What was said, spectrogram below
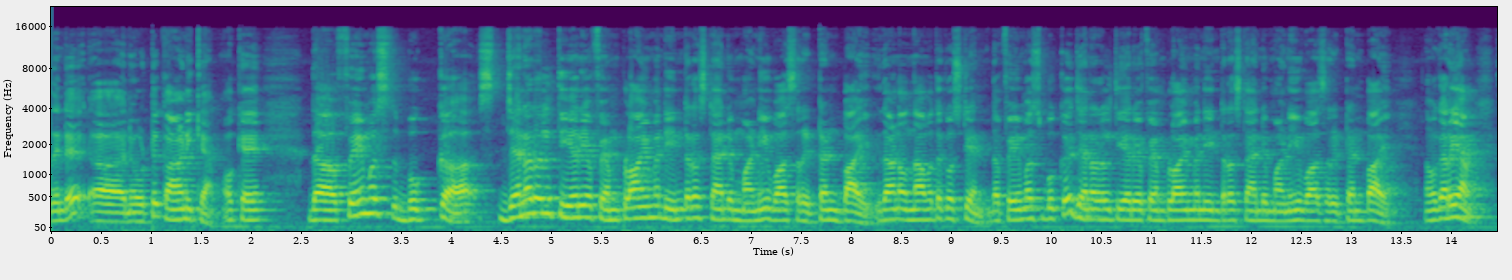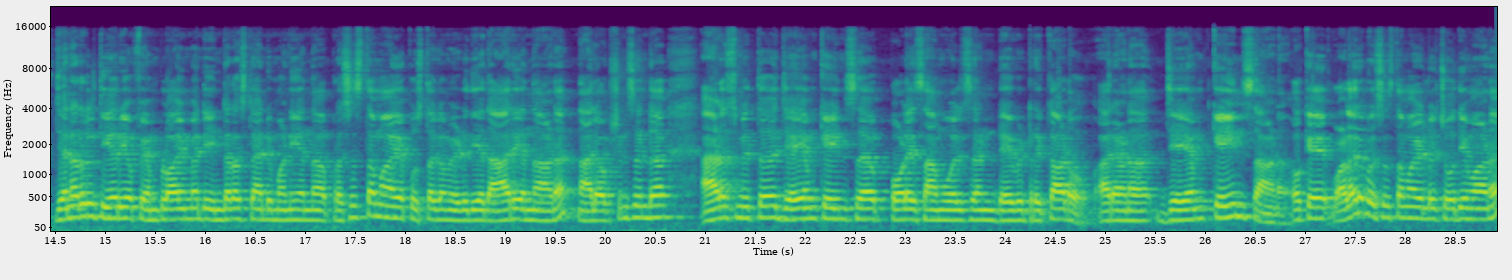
അതിൻ്റെ നോട്ട് കാണിക്കാം okay The famous book uh, General Theory of Employment, Interest and Money was written by ഇതാണ് ഒന്നാമത്തെ question the famous book General Theory of Employment Interest and Money was written by നമുക്കറിയാം General Theory of Employment Interest and Money എന്ന പ്രശസ്തമായ പുസ്തകം എഴുതിയത് ആര് എന്നാണ് നാല് ഓപ്ഷൻസ് ഉണ്ട് Adam Smith J M Keynes Paul A Samuelson David Ricardo ആരാണ് ജെ എം കെയ്ൻസ് ആണ് ഓക്കെ വളരെ പ്രശസ്തമായിട്ടുള്ള ചോദ്യമാണ്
